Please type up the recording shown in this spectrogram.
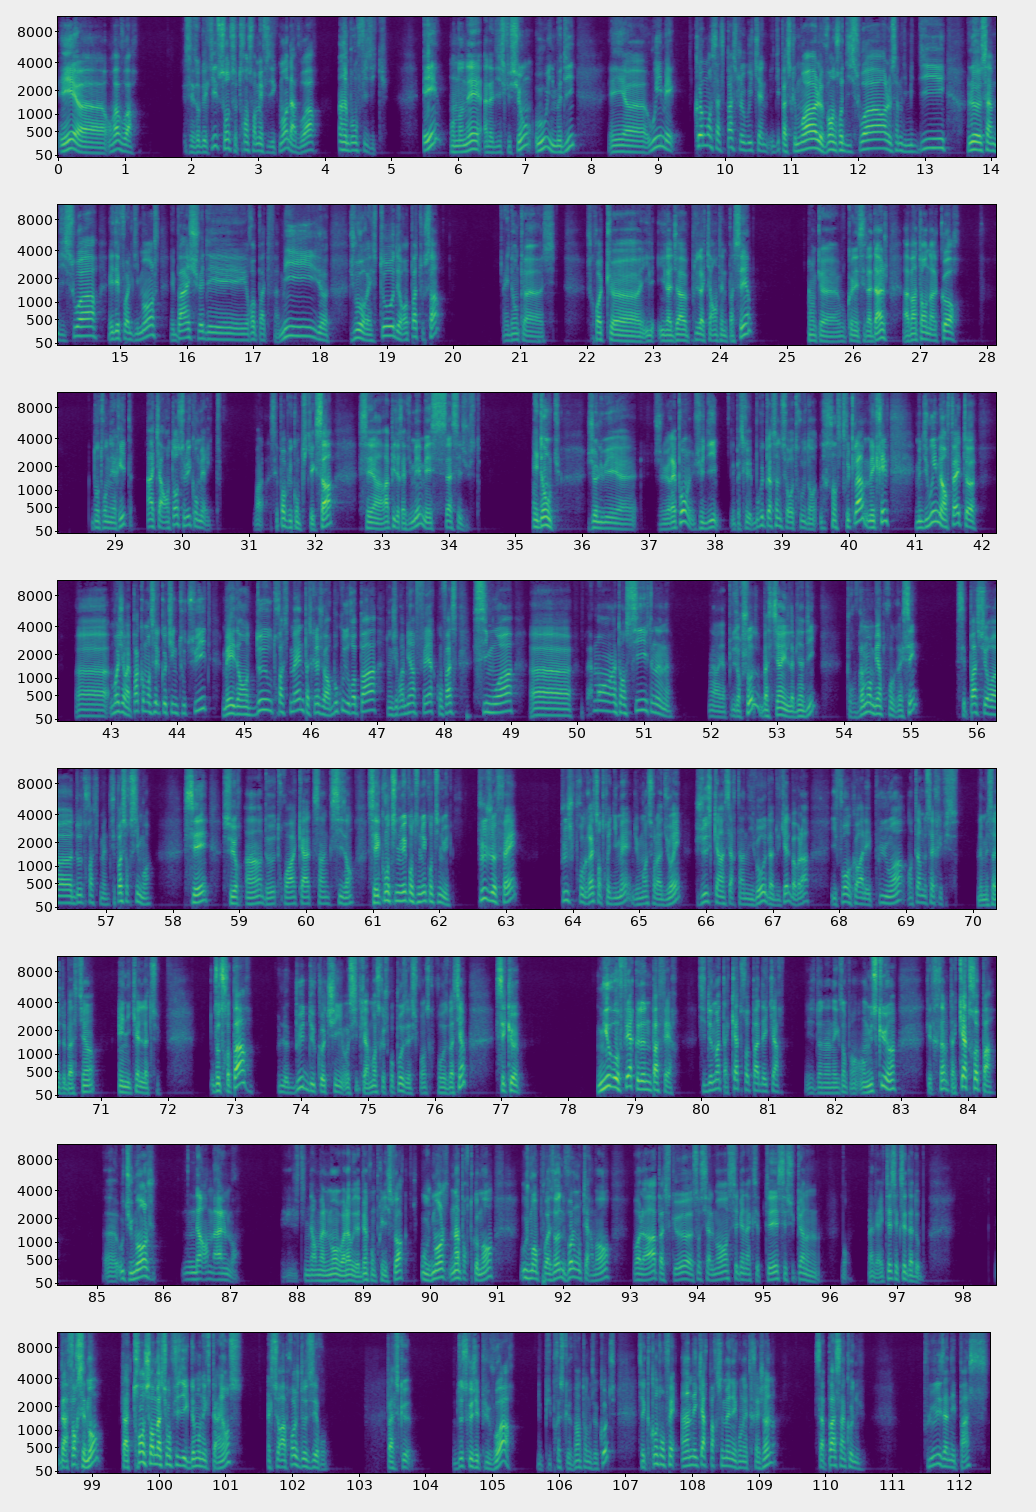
Et euh, on va voir. Ses objectifs sont de se transformer physiquement, d'avoir un bon physique. Et on en est à la discussion où il me dit, et euh, oui, mais comment ça se passe le week-end? Il dit, parce que moi, le vendredi soir, le samedi midi, le samedi soir, et des fois le dimanche, et ben, je fais des repas de famille, euh, je vais au resto, des repas, tout ça. Et donc, euh, je crois qu'il il a déjà plus de la quarantaine passée. hein. Donc, euh, vous connaissez l'adage. À 20 ans, on a le corps dont on hérite. À 40 ans, celui qu'on mérite. Voilà, c'est pas plus compliqué que ça. C'est un rapide résumé, mais c'est assez juste. Et donc, je lui, ai, euh, je lui réponds, je lui dis, parce que beaucoup de personnes se retrouvent dans, ce truc-là, m'écrivent, me disent oui, mais en fait, euh, euh, moi, j'aimerais pas commencer le coaching tout de suite, mais dans deux ou trois semaines, parce que là, je vais avoir beaucoup de repas, donc j'aimerais bien faire qu'on fasse six mois euh, vraiment intensifs. Alors, il y a plusieurs choses. Bastien, il l'a bien dit, pour vraiment bien progresser, c'est pas sur euh, deux ou trois semaines, c'est pas sur six mois. C'est sur un, deux, trois, quatre, cinq, six ans. C'est continuer, continuer, continuer. Plus je fais, plus je progresse, entre guillemets, du moins sur la durée, jusqu'à un certain niveau, au-delà duquel, bah voilà, il faut encore aller plus loin en termes de sacrifice. Le message de Bastien est nickel là-dessus. D'autre part, le but du coaching aussi, car moi ce que je propose, et je pense que propose Bastien, c'est que mieux vaut faire que de ne pas faire. Si demain tu as quatre pas d'écart, je donne un exemple en, en muscu, hein, qui est très simple, tu as quatre pas euh, où tu manges Normalement. Je dis normalement, voilà, vous avez bien compris l'histoire, où je mange n'importe comment, où je m'empoisonne volontairement, voilà, parce que euh, socialement, c'est bien accepté, c'est super. Bon, la vérité, c'est que c'est de. Bah forcément, ta transformation physique de mon expérience, elle se rapproche de zéro. Parce que de ce que j'ai pu voir, depuis presque 20 ans que je coach, c'est que quand on fait un écart par semaine et qu'on est très jeune, ça passe inconnu. Plus les années passent,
